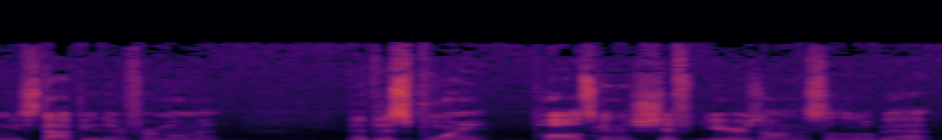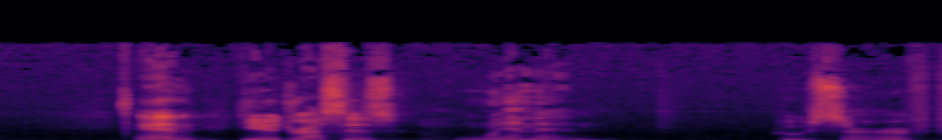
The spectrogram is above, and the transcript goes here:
let me stop you there for a moment. At this point, Paul's going to shift gears on us a little bit. And he addresses women who serve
